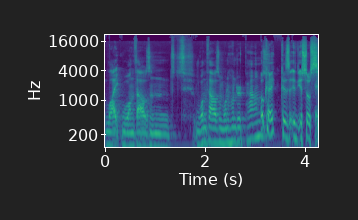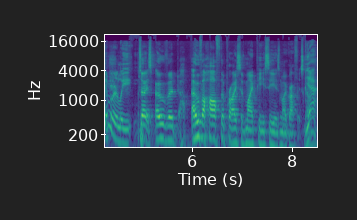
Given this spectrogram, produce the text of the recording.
Like 1,000, 1,100 pounds. Okay, because so similarly, so it's over over half the price of my PC is my graphics card. Yeah,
